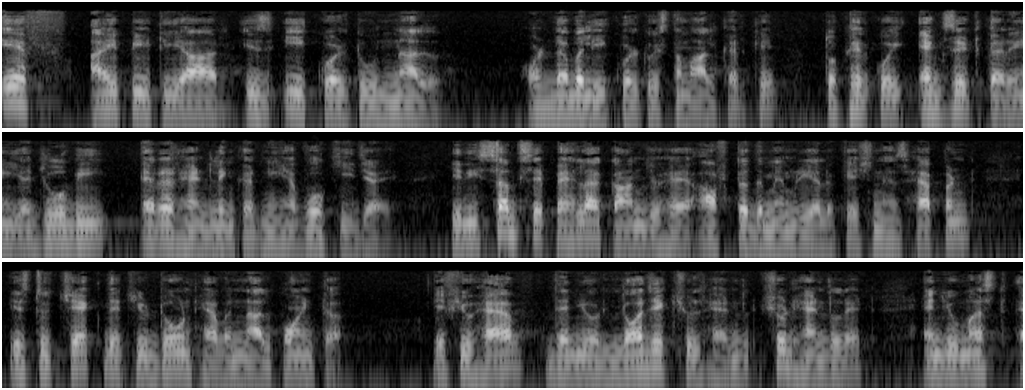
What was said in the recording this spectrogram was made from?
this should be, if IPTR is equal to null اور ڈبل اکول ٹو استعمال کر کے تو پھر کوئی ایگزٹ کریں یا جو بھی ایرر ہینڈلنگ کرنی ہے وہ کی جائے۔ یعنی سب سے پہلا کام جو ہے after the memory allocation has happened is to check that you don't have a null pointer if you have then your logic should handle it and you must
